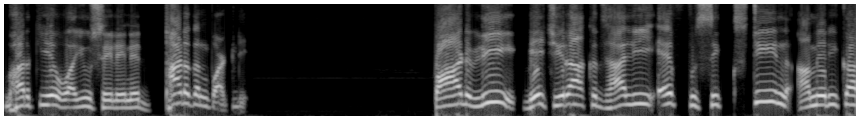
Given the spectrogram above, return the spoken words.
भारतीय वायुसेनेने धाडकन पाडली पाडली बेचिराक झाली एफ सिक्स्टीन अमेरिका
